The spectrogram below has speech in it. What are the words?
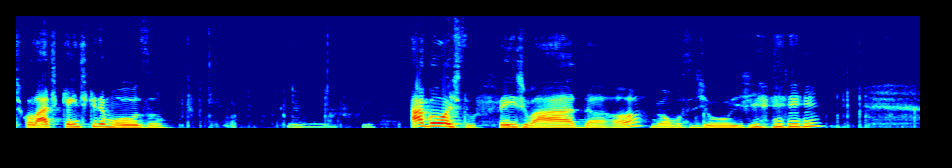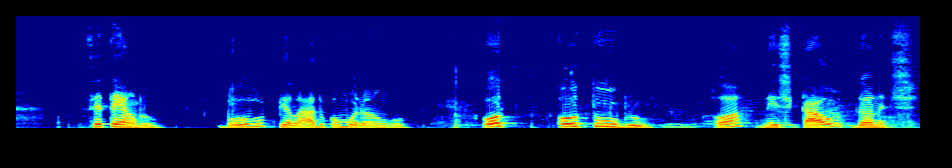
chocolate quente cremoso. Agosto, feijoada. Ó, meu almoço de hoje. Setembro, bolo pelado com morango. Out- Outubro, ó, Nescau Donut.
